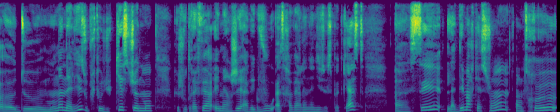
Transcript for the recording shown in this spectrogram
de mon analyse, ou plutôt du questionnement que je voudrais faire émerger avec vous à travers l'analyse de ce podcast, c'est la démarcation entre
